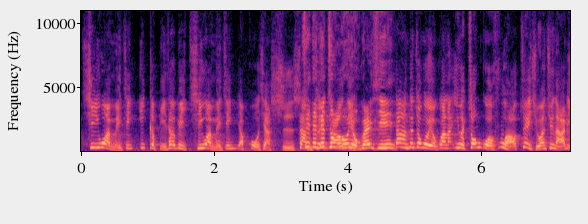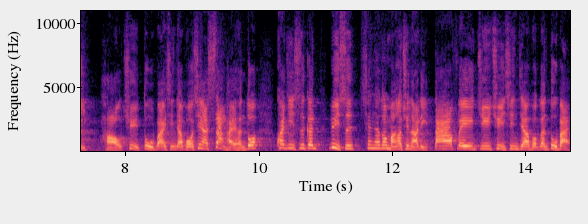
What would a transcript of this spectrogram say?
七万美金一个比特币，七万美金要破下史上。这跟中国有关系？当然跟中国有关了，因为中国富豪最喜欢去哪里？跑去杜拜、新加坡。现在上海很多。会计师跟律师现在都忙着去哪里？搭飞机去新加坡跟杜拜，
